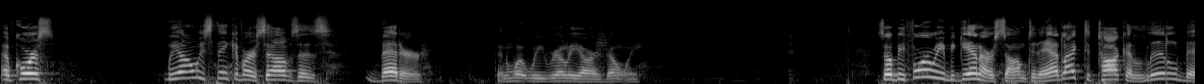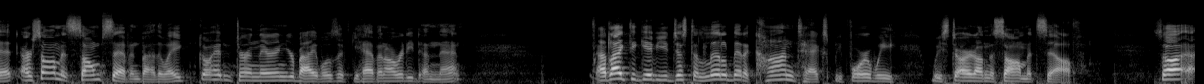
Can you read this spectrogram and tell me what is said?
Of course, we always think of ourselves as better than what we really are, don't we? So, before we begin our psalm today, I'd like to talk a little bit. Our psalm is Psalm 7, by the way. Go ahead and turn there in your Bibles if you haven't already done that. I'd like to give you just a little bit of context before we, we start on the psalm itself. So uh,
